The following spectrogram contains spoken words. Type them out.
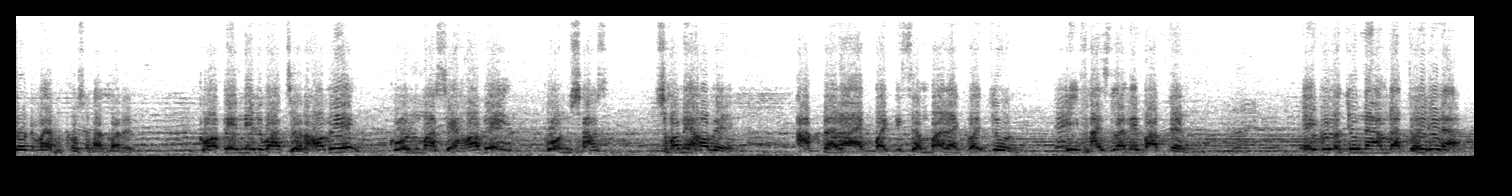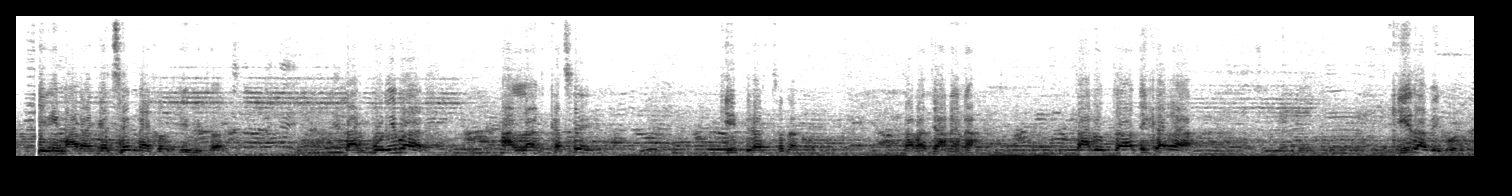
রোডম্যাপ ঘোষণা করেন। কবে নির্বাচন হবে, কোন মাসে হবে, কোন সনে হবে? আপনারা একবার ডিসেম্বর, একবার জুন, এই ফাইসলামে বাদ দেন। এইগুলোর জন্য আমরা তৈরি না। তিনি মারা গেছেন না এখন জীবিত তার পরিবার আল্লাহর কাছে কি প্রার্থনা করে? তারা জানে না। তার উত্তরাধিকাররা কি দাবি করবে?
